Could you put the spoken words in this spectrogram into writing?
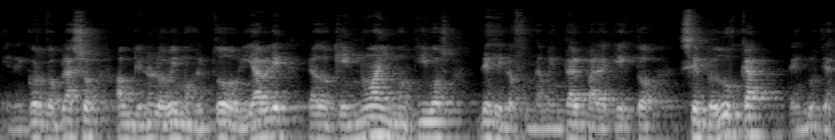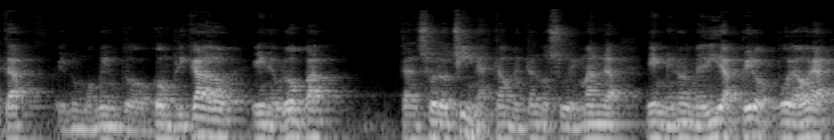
en el corto plazo, aunque no lo vemos del todo viable, dado que no hay motivos desde lo fundamental para que esto se produzca. La industria está en un momento complicado en Europa, Tan solo China está aumentando su demanda en menor medida, pero por ahora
